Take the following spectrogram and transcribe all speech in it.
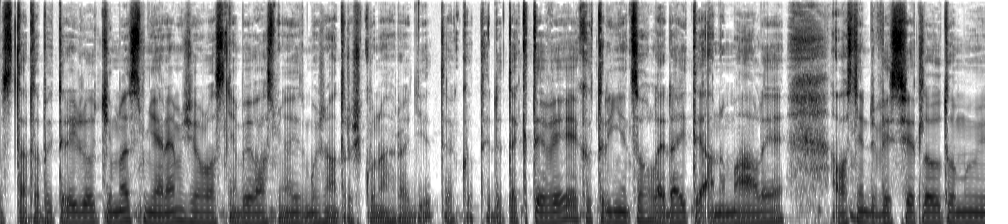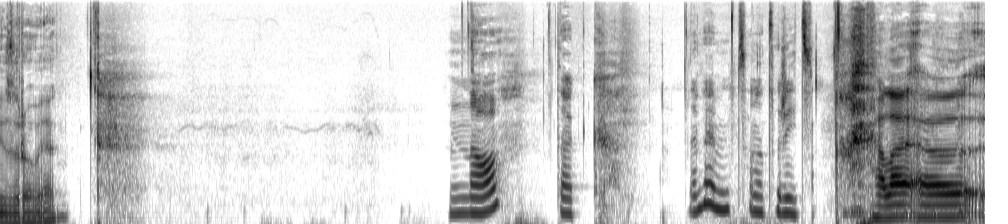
startupy, které jdou tímhle směrem, že vlastně by vás měli možná trošku nahradit, jako ty detektivy, jako který něco hledají, ty anomálie a vlastně vysvětlují tomu userovi, jak No, tak nevím, co na to říct. Hele, uh,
